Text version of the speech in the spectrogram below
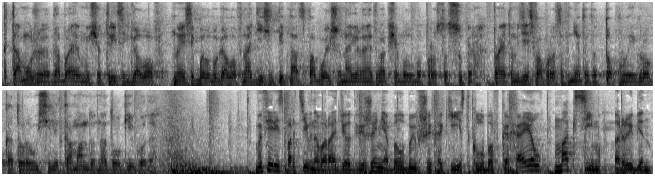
К тому же добавим еще 30 голов. Но если было бы голов на 10-15 побольше, наверное, это вообще было бы просто супер. Поэтому здесь вопросов нет. Это топовый игрок, который усилит команду на долгие годы. В эфире спортивного радиодвижения был бывший хоккеист клубов КХЛ Максим Рыбин.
